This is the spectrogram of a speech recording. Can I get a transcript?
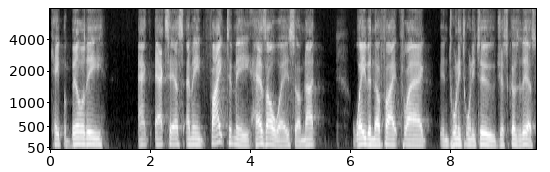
capability ac- access. I mean FITE to me has always so i'm not waving the FITE flag in 2022 just because of this.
